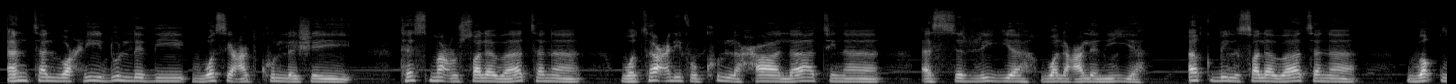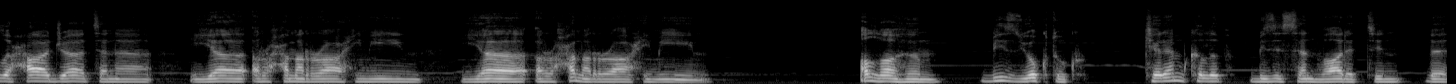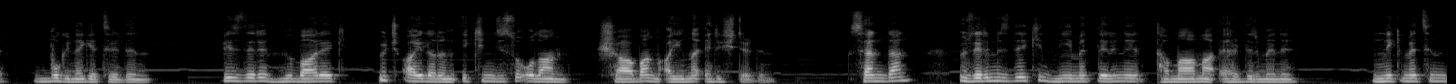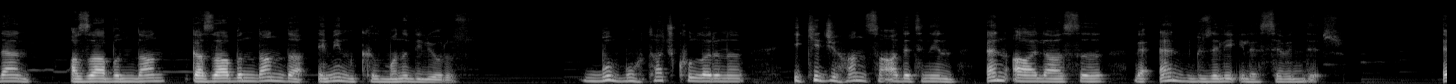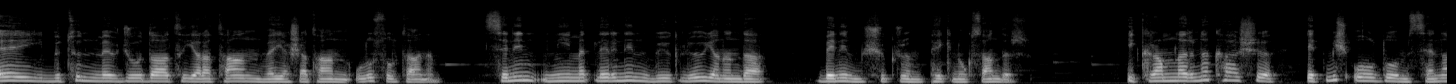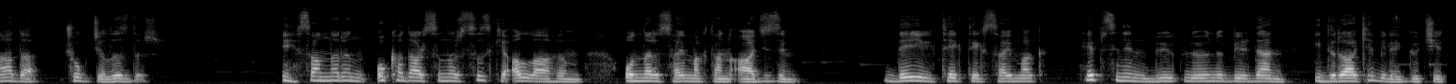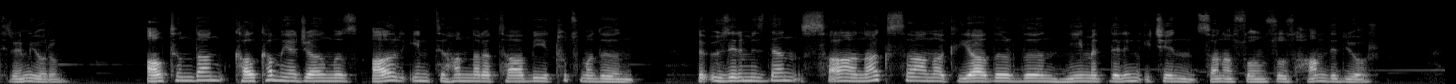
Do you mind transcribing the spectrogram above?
أنت الوحيد الذي وسعت كل شيء. تسمع صلواتنا وتعرف كل حالاتنا السرية والعلنية. أقبل صلواتنا واقض حاجاتنا. يا أرحم الراحمين يا أرحم الراحمين. Allah'ım biz yoktuk. Kerem kılıp bizi sen var ettin ve bugüne getirdin. Bizleri mübarek üç ayların ikincisi olan Şaban ayına eriştirdin. Senden üzerimizdeki nimetlerini tamama erdirmeni, nikmetinden, azabından, gazabından da emin kılmanı diliyoruz. Bu muhtaç kullarını iki cihan saadetinin en alası ve en güzeli ile sevindir. Ey bütün mevcudatı yaratan ve yaşatan Ulu Sultanım! Senin nimetlerinin büyüklüğü yanında benim şükrüm pek noksandır. İkramlarına karşı etmiş olduğum sena da çok cılızdır. İhsanların o kadar sınırsız ki Allah'ım onları saymaktan acizim. Değil tek tek saymak, hepsinin büyüklüğünü birden idrake bile güç yetiremiyorum. Altından kalkamayacağımız ağır imtihanlara tabi tutmadığın ve üzerimizden sağanak sağanak yağdırdığın nimetlerin için sana sonsuz hamd ediyor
